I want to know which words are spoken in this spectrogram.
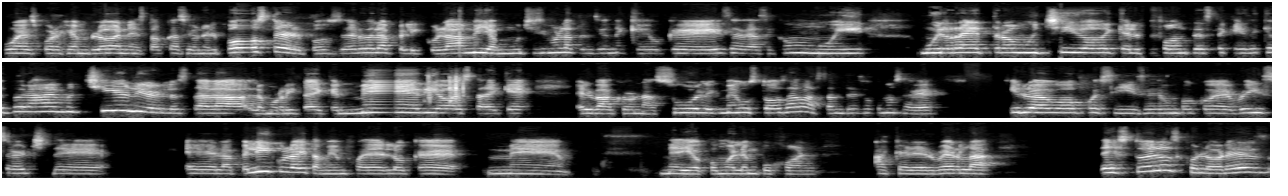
pues, por ejemplo, en esta ocasión el póster, el póster de la película me llamó muchísimo la atención de que, ok, se ve así como muy, muy retro, muy chido, de que el font este que dice que, but I'm a cheerleader, está la, la morrita de que en medio, está de que el background azul, me gustó, o bastante eso como se ve. Y luego, pues sí, hice un poco de research de eh, la película y también fue lo que me, me dio como el empujón a querer verla. Esto de los colores,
